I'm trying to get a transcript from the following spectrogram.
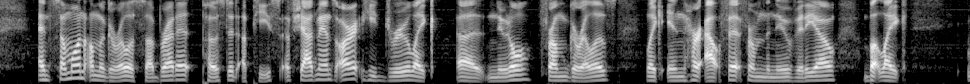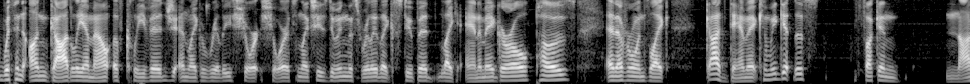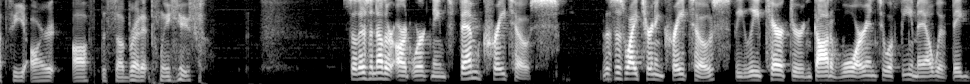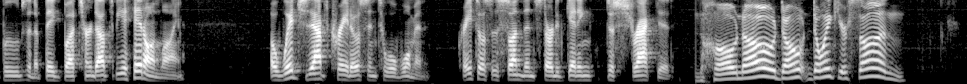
And someone on the Gorillaz subreddit posted a piece of Shadman's art. He drew like a noodle from Gorillaz, like in her outfit from the new video, but like with an ungodly amount of cleavage and like really short shorts and like she's doing this really like stupid like anime girl pose and everyone's like god damn it can we get this fucking nazi art off the subreddit please So there's another artwork named Fem Kratos. This is why turning Kratos, the lead character in God of War, into a female with big boobs and a big butt turned out to be a hit online. A witch zapped Kratos into a woman. Kratos' son then started getting distracted. no no don't doink your son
